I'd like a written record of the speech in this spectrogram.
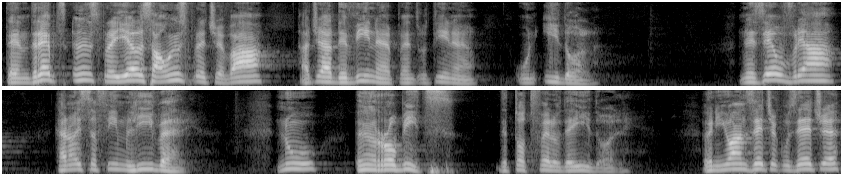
te îndrepți înspre el sau înspre ceva, aceea devine pentru tine un idol. Dumnezeu vrea ca noi să fim liberi, nu înrobiți de tot felul de idoli. În Ioan 10 cu 10,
